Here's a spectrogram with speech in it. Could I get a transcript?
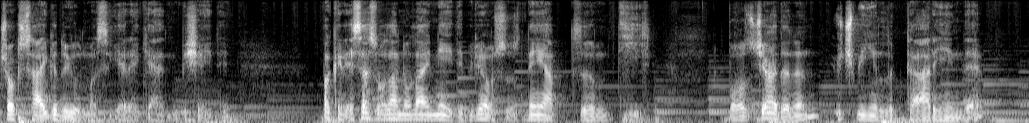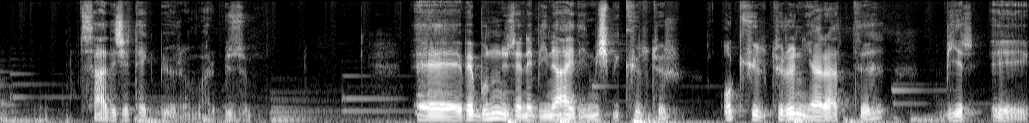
çok saygı duyulması gereken bir şeydi. Bakın esas olan olay neydi biliyor musunuz? Ne yaptığım değil. Bozcaada'nın 3000 yıllık tarihinde sadece tek bir ürün var, üzüm. Ee, ve bunun üzerine bina edilmiş bir kültür. O kültürün yarattığı bir e,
